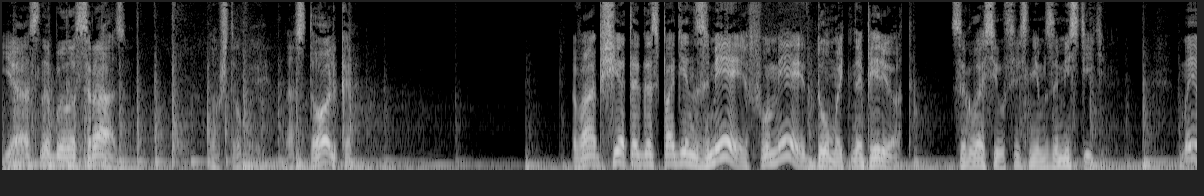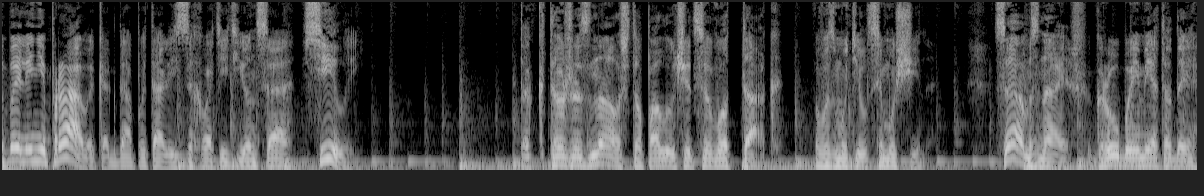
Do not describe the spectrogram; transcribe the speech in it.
ясно было сразу. Но чтобы настолько... «Вообще-то господин Змеев умеет думать наперед», — согласился с ним заместитель. Мы были неправы, когда пытались захватить юнца силой. «Так кто же знал, что получится вот так?» — возмутился мужчина. «Сам знаешь, грубые методы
